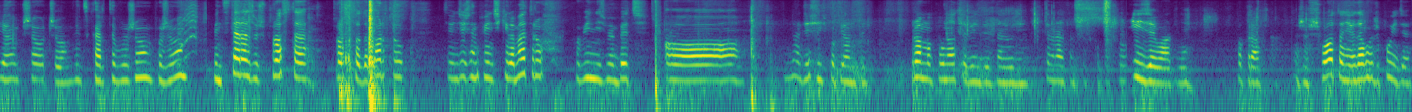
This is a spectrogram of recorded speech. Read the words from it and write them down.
ja ją przeoczyłam, więc kartę włożyłam, włożyłam. Więc teraz już proste, prosto do portu. 95 km powinniśmy być o no 10 po 5. Prom o północy, więc jest na ludzi. Tym razem wszystko poszło. Idzie ładnie. Poprawka. Że szło, to nie wiadomo, że pójdzie.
